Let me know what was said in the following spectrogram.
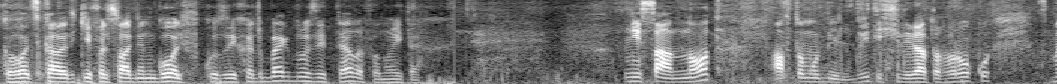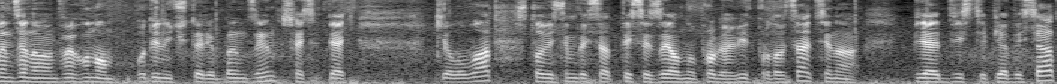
Кого цікавить такий Volkswagen Golf кузові хетчбек, друзі, телефонуйте. Nissan Note автомобіль 2009 року з бензиновим двигуном 1,4 бензин, 65 кВт, 180 тисяч заявленого пробігу від продавця, ціна 5250.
